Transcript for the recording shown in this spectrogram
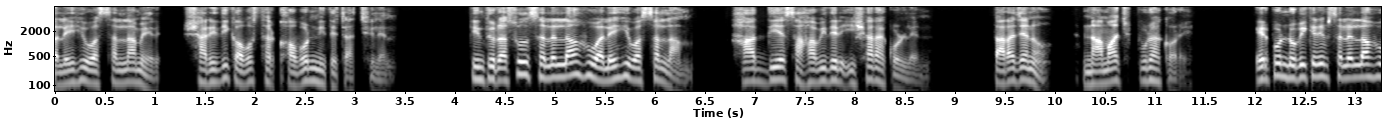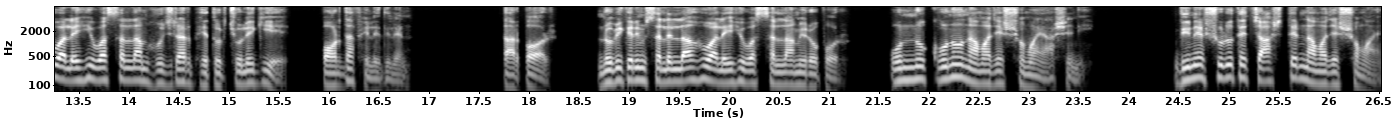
আলহি ওয়াসাল্লামের শারীরিক অবস্থার খবর নিতে চাচ্ছিলেন। কিন্তু রাসূল সাল্লাল্লাহু আলহি ওয়াসাল্লাম হাত দিয়ে সাহাবিদের ইশারা করলেন, তারা যেন নামাজ পুরা করে। এরপর নবী করিম সাল্লাল্লাহু আলহি ওয়াসাল্লাম হুজরার ভেতর চলে গিয়ে পর্দা ফেলে দিলেন। তারপর নবী করিম সাল্লাল্লাহু আলহি ওয়াসাল্লামের ওপর অন্য কোনো নামাজের সময় আসেনি। দিনের শুরুতে চাষতের নামাজের সময়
